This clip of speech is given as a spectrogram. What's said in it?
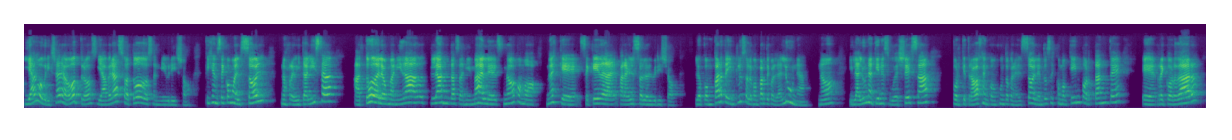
y hago brillar a otros y abrazo a todos en mi brillo. Fíjense cómo el sol nos revitaliza a toda la humanidad, plantas, animales, ¿no? Como no es que se queda para él solo el brillo, lo comparte, incluso lo comparte con la luna, ¿no? Y la luna tiene su belleza porque trabaja en conjunto con el sol. Entonces, como qué importante eh, recordar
